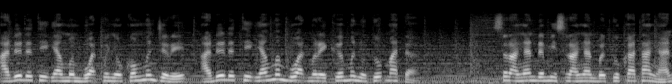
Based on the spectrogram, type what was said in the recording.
Ada detik yang membuat penyokong menjerit, ada detik yang membuat mereka menutup mata. Serangan demi serangan bertukar tangan,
